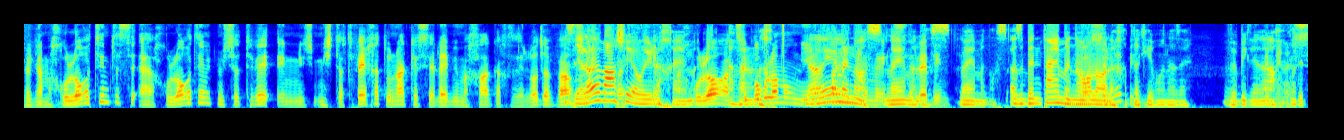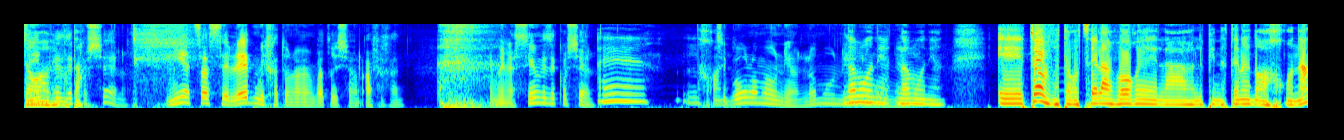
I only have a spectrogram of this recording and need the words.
וגם אנחנו לא רוצים את הס- אנחנו לא רוצים את משתתפי, מש- משתתפי חתונה כסלבים אחר כך, זה לא דבר זה לא דבר. שיועיל הם- לכם, אנחנו לא, הציבור אנחנו- לא מעוניין לא בהם מנוס, לא יהיה כסלבים. מנוס, לא יהיה מנוס. אז בינתיים הם מנור לא לא הולכת. לכיוון הזה, ובגלל זה הם אנחנו עוד יותר מנסים אוהבים וזה אותה. כושל. מי יצא סלב מחתונה במבט ראשון? אף אחד. הם מנסים וזה כושל. אה, נכון, הציבור לא מעוניין, לא מעוניין, לא מעוניין, לא מעוניין. אה, טוב, אתה רוצה לעבור אה, לפינתנו האחרונה?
